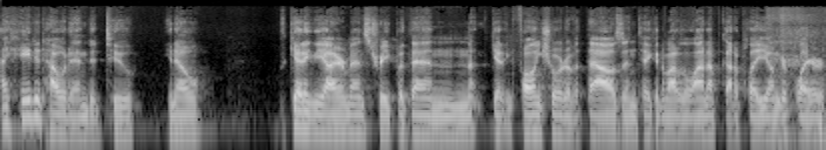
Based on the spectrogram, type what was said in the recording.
I hated how it ended too. You know, getting the Ironman streak, but then getting falling short of a thousand, taking him out of the lineup. Got to play younger players.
